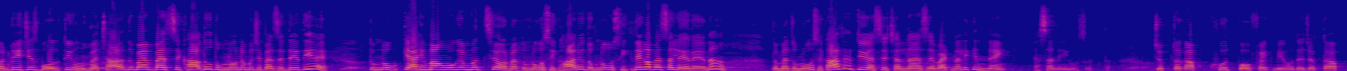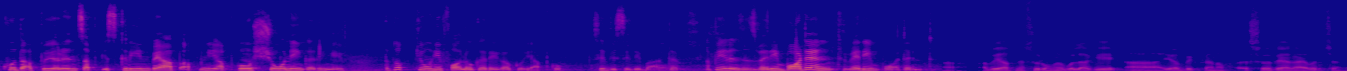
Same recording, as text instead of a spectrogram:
मैं उनको ये चीज़ बोलती हूँ मैं चाह तो मैं पैसे सिखा दूँ तुम लोगों ने मुझे पैसे दे दिए। तुम लोग क्या ही मांगोगे मुझसे और मैं तुम लोग को सिखा रही हूँ तुम लोग को सीखने का पैसा ले रहे हैं ना। तो मैं तुम लोग को सिखा देती हूँ ऐसे चलना ऐसे बैठना लेकिन नहीं। ऐसा नहीं हो सकता। जब तक आप खुद परफेक्ट नहीं होते जब तक आप खुद अपीयरेंस आप स्क्रीन पे आप अपनी आपको शो नहीं करेंगे तब तो क्यों ही फॉलो करेगा कोई आपको? सीधी सीधी बात है। Appearance is very important very important अभी आपने शुरू में बोला कि you are big fan of Aishwarya Rai Bachchan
